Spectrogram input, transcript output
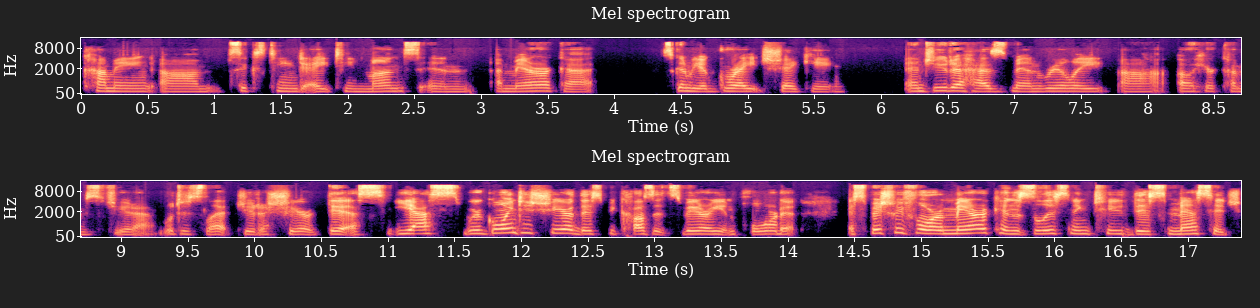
coming um, 16 to 18 months in america. It's going to be a great shaking and Judah has been really, uh, oh, here comes Judah. We'll just let Judah share this. Yes, we're going to share this because it's very important, especially for Americans listening to this message.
